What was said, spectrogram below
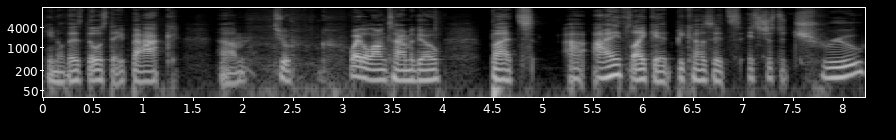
You know, those, date back um, to quite a long time ago, but uh, I like it because it's it's just a true,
